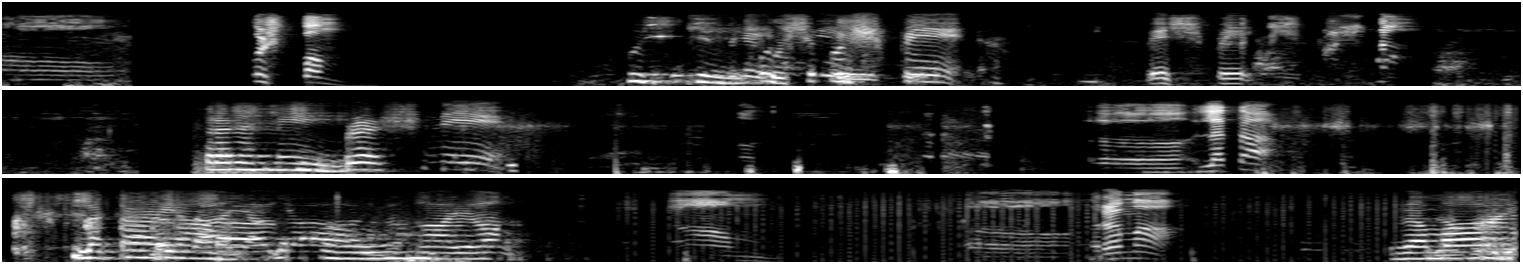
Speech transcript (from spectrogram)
uh, पुष्पं। पुष्पे। पुष्पे। प्रश्ने। प्रश्ने। लता। uh, रमा। रमायाम्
